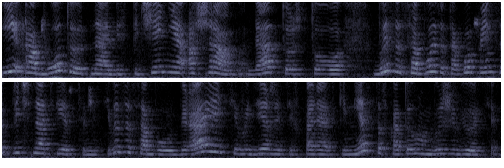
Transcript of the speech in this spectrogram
и работают на обеспечение ашрама, да, то, что вы за собой, это такой принцип личной ответственности, вы за собой убираете, вы держите в порядке место, в котором вы живете,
